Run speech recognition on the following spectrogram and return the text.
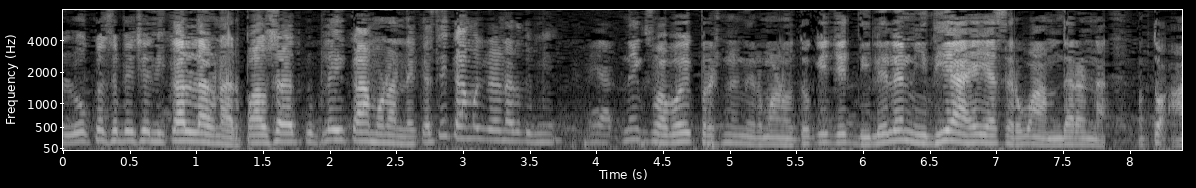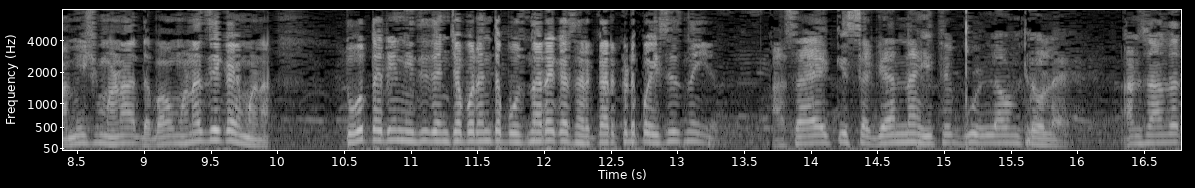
लोकसभेचे निकाल लागणार. पावसाळ्यात कुठलंही काम होणार नाही. कसली कामं करणार तुम्ही? यातनं एक स्वाभाविक प्रश्न निर्माण होतो की जे दिलेला निधी आहे या सर्व आमदारांना मग तो आमिष म्हणा दबाव म्हणा जे काही म्हणा तो तरी निधी त्यांच्यापर्यंत पोहोचणार आहे का? सरकारकडे पैसेच नाही असं आहे की सगळ्यांना इथे गुळ लावून ठेवलाय. आणि सांगतात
